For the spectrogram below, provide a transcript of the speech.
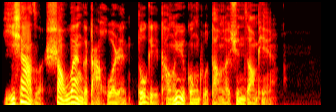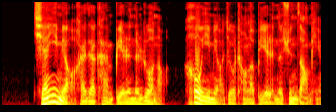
一下子，上万个大活人都给腾玉公主当了殉葬品。前一秒还在看别人的热闹，后一秒就成了别人的殉葬品。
